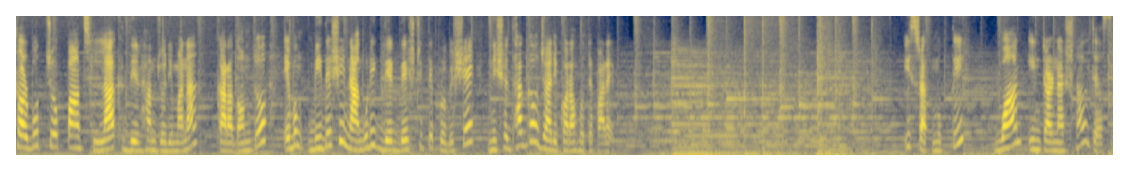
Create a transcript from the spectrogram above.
সর্বোচ্চ পাঁচ লাখ দিরহাম জরিমানা, কারাদণ্ড এবং বিদেশি নাগরিকদের দেশটিতে প্রবেশে নিষেধাজ্ঞাও জারি করা হতে পারে। ইসরাত মুক্তি, ওয়ান ইন্টারন্যাশনাল ডেস্ক।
